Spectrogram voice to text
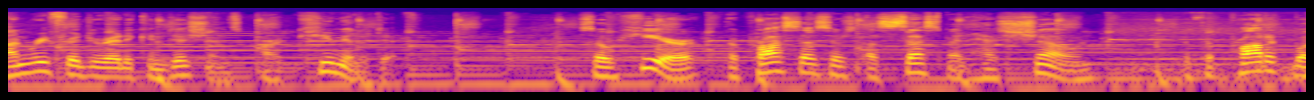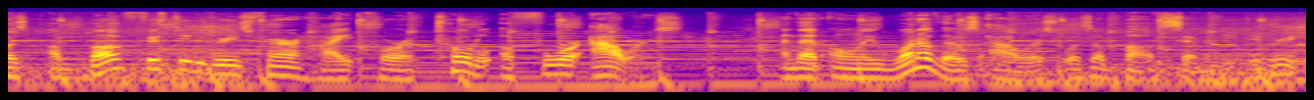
unrefrigerated conditions are cumulative. So here, the processor's assessment has shown that the product was above 50 degrees Fahrenheit for a total of four hours, and that only one of those hours was above 70 degrees.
